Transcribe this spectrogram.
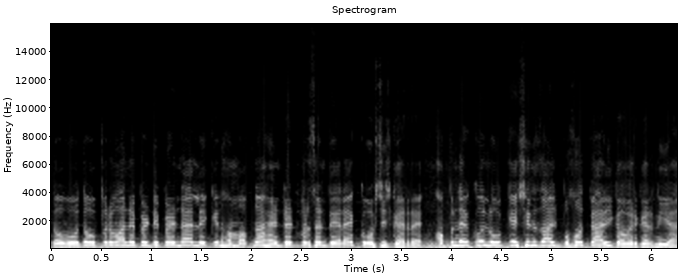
तो वो तो ऊपर वाले पे डिपेंड है, लेकिन हम अपना हंड्रेड परसेंट दे रहे हैं, कोशिश कर रहे हैं। अपने को लोकेशन आज बहुत प्यारी कवर करनी है।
